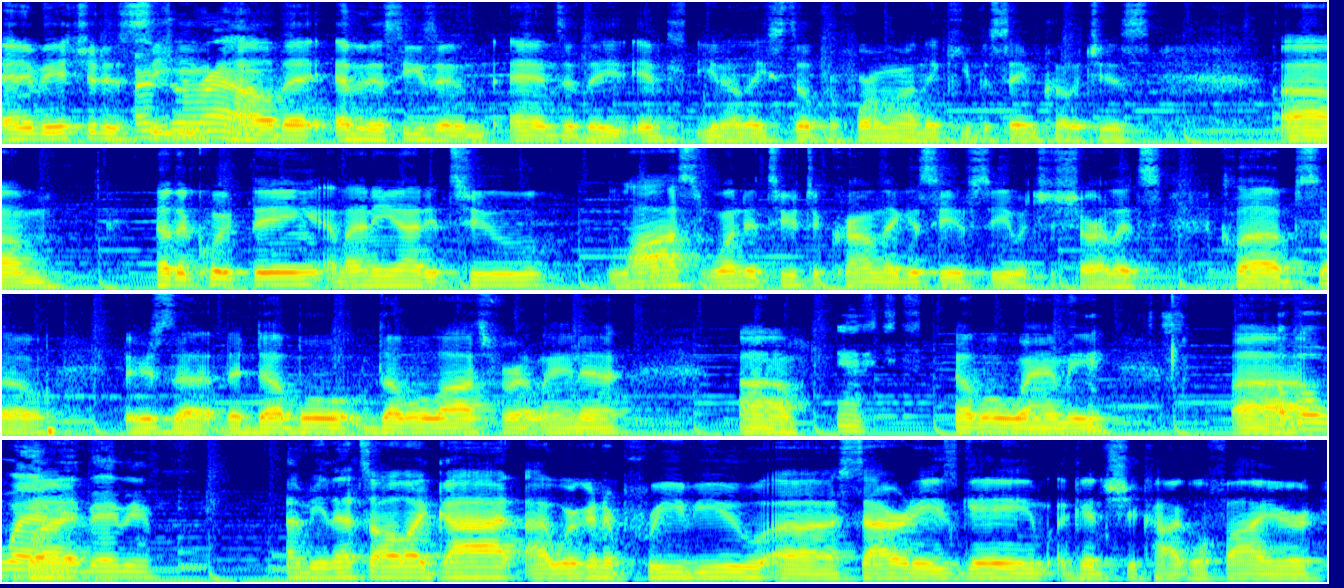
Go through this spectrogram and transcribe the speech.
and it'd be interesting to Turns see around. how the end of the season ends if they if you know they still perform well and they keep the same coaches. Um, another quick thing: Atlanta United two lost one to two to Crown Legacy FC, which is Charlotte's club. So there's the the double double loss for Atlanta, um, double whammy. Uh, Double whammy, but- baby. I mean, that's all I got. Uh, we're gonna preview uh, Saturday's game against Chicago Fire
